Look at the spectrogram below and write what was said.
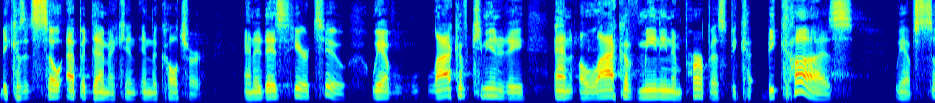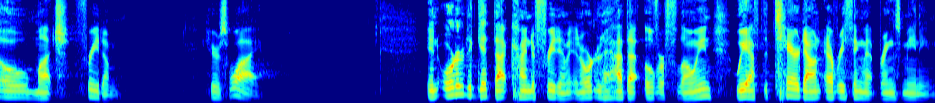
because it's so epidemic in, in the culture. And it is here too. We have lack of community and a lack of meaning and purpose because, because we have so much freedom. Here's why. In order to get that kind of freedom, in order to have that overflowing, we have to tear down everything that brings meaning.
